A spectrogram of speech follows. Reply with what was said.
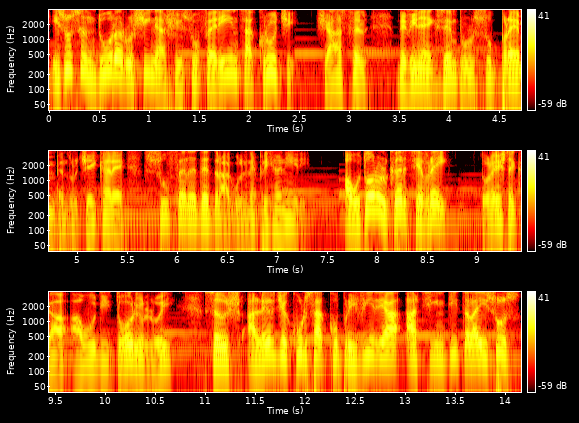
Isus îndură rușinea și suferința crucii și astfel devine exemplul suprem pentru cei care suferă de dragul neprihănirii. Autorul cărții evrei dorește ca auditoriul lui să își alerge cursa cu privirea ațintită la Isus,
